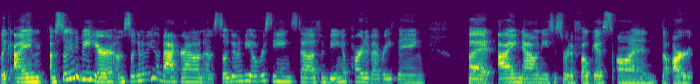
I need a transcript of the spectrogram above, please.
like I'm I'm still going to be here. I'm still going to be in the background. I'm still going to be overseeing stuff and being a part of everything but I now need to sort of focus on the art,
